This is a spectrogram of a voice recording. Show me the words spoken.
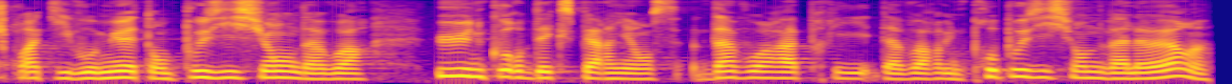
Je crois qu'il vaut mieux être en position d'avoir une courbe d'expérience, d'avoir appris, d'avoir une proposition de valeur.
